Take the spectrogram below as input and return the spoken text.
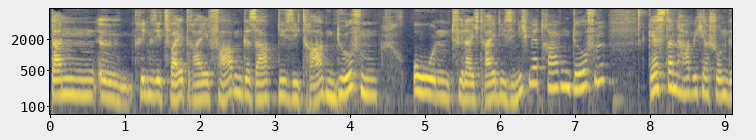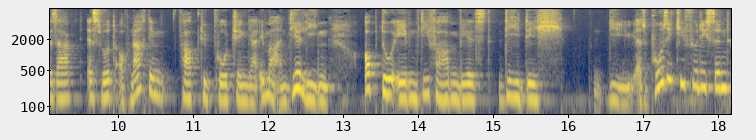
dann äh, kriegen sie zwei, drei Farben gesagt, die sie tragen dürfen und vielleicht drei, die sie nicht mehr tragen dürfen. Gestern habe ich ja schon gesagt, es wird auch nach dem Farbtyp-Coaching ja immer an dir liegen, ob du eben die Farben wählst, die dich, die also positiv für dich sind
